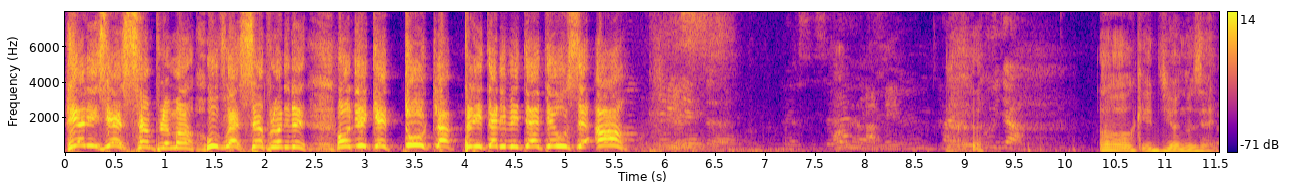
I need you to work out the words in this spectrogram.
réalisez simplement, ouvrez simplement, on dit que toute la plénitude divinité était où c'est? En Oh, que Dieu nous aide.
